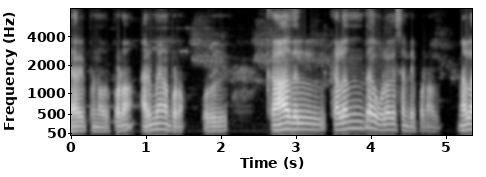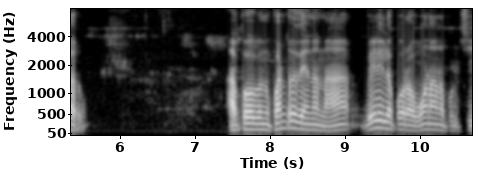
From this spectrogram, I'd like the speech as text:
டைரக்ட் பண்ண ஒரு படம் அருமையான படம். ஒரு காதல் கலந்த உலக சண்டை படம் அது. நல்லா இருக்கும் இவங்க பண்ணுறது என்னென்னா வேலியில் போகிற ஓனானை பிடிச்சி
